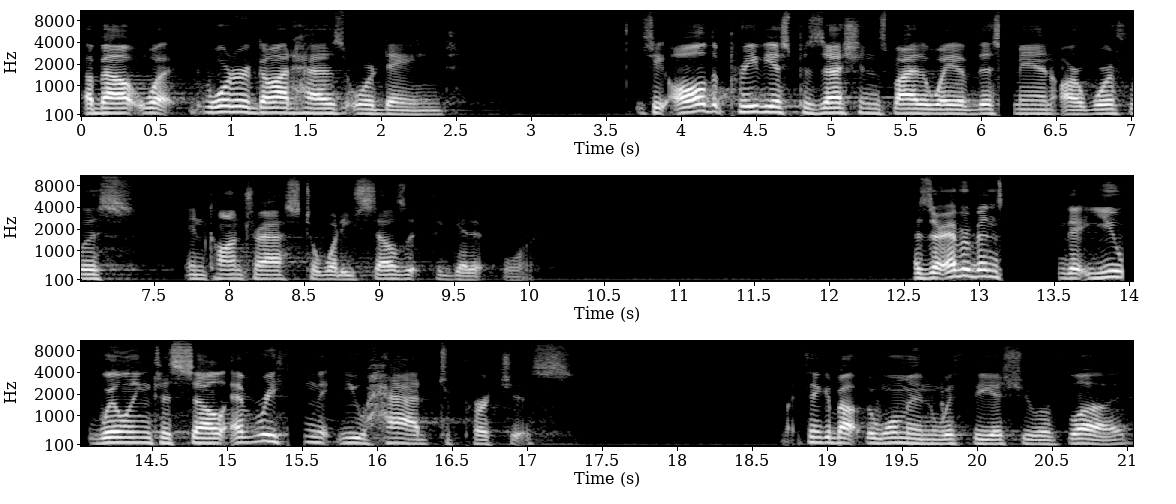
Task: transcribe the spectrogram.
about what order God has ordained. You see, all the previous possessions, by the way, of this man are worthless in contrast to what he sells it to get it for. Has there ever been something that you were willing to sell everything that you had to purchase? Think about the woman with the issue of blood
